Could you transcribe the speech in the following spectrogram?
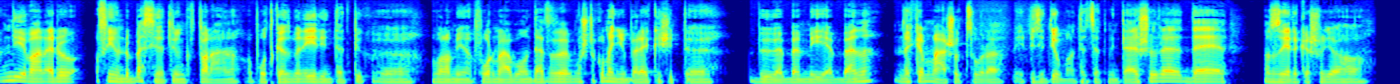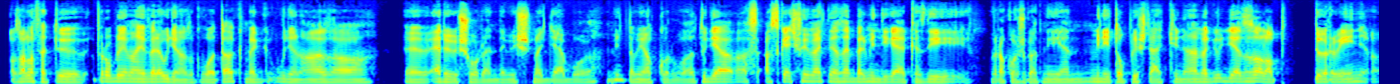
Nyilván erről a filmről beszéltünk talán a podcastben, érintettük valamilyen formában, de hát most akkor menjünk bele egy kicsit bővebben, mélyebben. Nekem másodszorra egy picit jobban tetszett, mint elsőre, de az az érdekes, hogy a, az alapvető problémái vele ugyanazok voltak, meg ugyanaz a erős sorrendem is nagyjából, mint ami akkor volt. Ugye a, a sketchfilmeknél az ember mindig elkezdi rakosgatni, ilyen mini toplistát csinál, meg ugye ez az alap törvény, a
